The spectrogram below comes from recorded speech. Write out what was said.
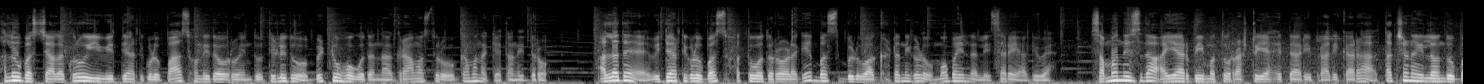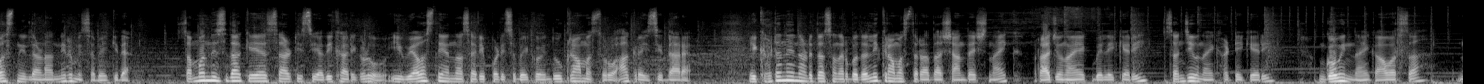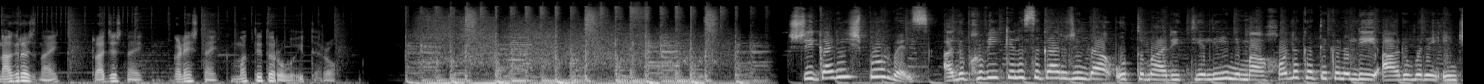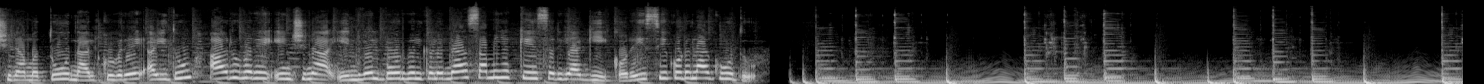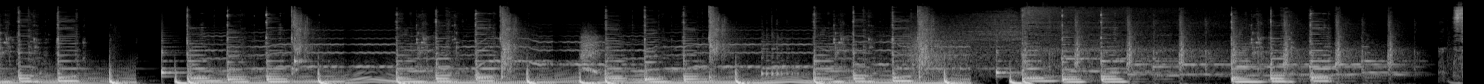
ಹಲವು ಬಸ್ ಚಾಲಕರು ಈ ವಿದ್ಯಾರ್ಥಿಗಳು ಪಾಸ್ ಹೊಂದಿದವರು ಎಂದು ತಿಳಿದು ಬಿಟ್ಟು ಹೋಗುವುದನ್ನು ಗ್ರಾಮಸ್ಥರು ಗಮನಕ್ಕೆ ತಂದಿದ್ದರು. ಅಲ್ಲದೆ ವಿದ್ಯಾರ್ಥಿಗಳು ಬಸ್ ಹತ್ತುವುದರೊಳಗೆ ಬಸ್ ಬಿಡುವ ಘಟನೆಗಳು ಮೊಬೈಲ್ನಲ್ಲಿ ಸೆರೆಯಾಗಿವೆ. ಸಂಬಂಧಿಸಿದ ಐಆರ್ಬಿ ಮತ್ತು ರಾಷ್ಟ್ರೀಯ ಹೆದ್ದಾರಿ ಪ್ರಾಧಿಕಾರ ತಕ್ಷಣ ಇಲ್ಲೊಂದು ಬಸ್ ನಿಲ್ದಾಣ ನಿರ್ಮಿಸಬೇಕಿದೆ. ಸಂಬಂಧಿಸಿದ ಕೆಎಸ್ಆರ್ಟಿಸಿ ಅಧಿಕಾರಿಗಳು ಈ ವ್ಯವಸ್ಥೆಯನ್ನು ಸರಿಪಡಿಸಬೇಕು ಎಂದು ಗ್ರಾಮಸ್ಥರು ಆಗ್ರಹಿಸಿದ್ದಾರೆ. ಈ ಘಟನೆ ನಡೆದ ಸಂದರ್ಭದಲ್ಲಿ ಗ್ರಾಮಸ್ಥರಾದ ಶಾಂತೇಶ್ ನಾಯ್ಕ್, ರಾಜು ನಾಯಕ್ ಬೆಲೆಕೆರಿ, ಸಂಜೀವ್ ನಾಯ್ಕ್ ಹಟ್ಟಿಕೇರಿ, ಗೋವಿಂದ್ ನಾಯ್ಕ್ ಆವರ್ಸ, ನಾಗರಾಜ್ ನಾಯ್ಕ್, ರಾಜೇಶ್ ನಾಯ್ಕ್, ಗಣೇಶ್ ನಾಯ್ಕ್ ಮತ್ತಿತರರು ಇದ್ದರು. ಶ್ರೀ ಗಣೇಶ್ ಬೋರ್ವೆಲ್ಸ್ ಅನುಭವಿ ಕೆಲಸಗಾರರಿಂದ ಉತ್ತಮ ರೀತಿಯಲ್ಲಿ ನಿಮ್ಮ ಹೊಲಗದ್ದೆಗಳಲ್ಲಿ ಆರೂವರೆ ಇಂಚಿನ ಮತ್ತು ನಾಲ್ಕೂವರೆ ಐದು ಆರೂವರೆ ಇಂಚಿನ ಇನ್ವೆಲ್ ಬೋರ್ವೆಲ್ಗಳನ್ನು ಸಮಯಕ್ಕೆ ಸರಿಯಾಗಿ ಕೊರೈಸಿ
